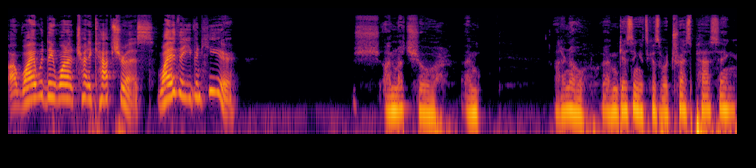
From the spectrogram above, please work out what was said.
Uh, why would they want to try to capture us? Why are they even here? Shh, I'm not sure. I'm. I don't know. I'm guessing it's because we're trespassing.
